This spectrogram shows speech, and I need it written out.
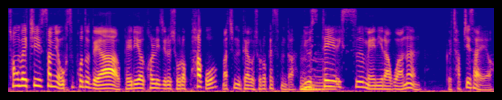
1973년 옥스퍼드 대학 베일리얼 컬리지를 졸업하고 마침내 대학을 졸업했습니다. 음. 뉴 스테이츠맨이라고 하는 그 잡지사예요.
